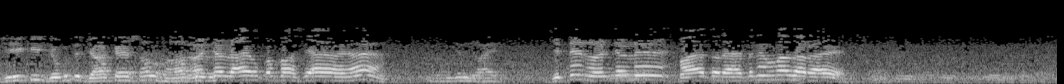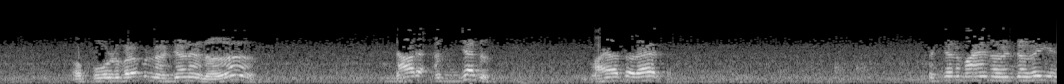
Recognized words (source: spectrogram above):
ਜੀ ਕੀ ਜੁਗਤ ਜਾ ਕੇ ਸਭ ਹਾਥ ਨੰਜਨ ਰਾਏ ਹੁਕਮ ਵਾਸਤੇ ਆਇਆ ਹੋਇਆ ਹੈ। ਨਿਰੰਜਨ ਰਾਏ। ਜਿੰਨੇ ਨਿਰੰਜਨ ਨੇ ਮਾਇਆ ਤੋਂ ਰਹਿਤ ਨੇ ਉਹਨਾਂ ਦਾ ਰਾਏ। ਉਹ ਪੂਰਨ ਬ੍ਰਹਮ ਨਿਰੰਜਨ ਹੈ ਨਾ। ਨਾਰ ਅੰਜਨ ਮਾਇਆ ਤੋਂ ਰਹਿਤ। ਅੰਜਨ ਮਾਇਆ ਨਿਰੰਜਨ ਰਹੀ ਹੈ।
